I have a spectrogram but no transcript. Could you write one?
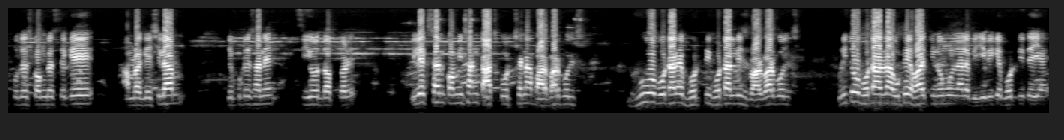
প্রদেশ কংগ্রেস থেকে আমরা গেছিলাম ডেপুটেশনে, সিও দপ্তরে। ইলেকশন কমিশন কাজ করছে না, বারবার বলছি। ভুয়ো ভোটারে ভর্তি ভোটার লিস্ট বারবার বলছি। মৃত ভোটাররা উঠে হয় তৃণমূল নালে বিজেপিকে ভোট দিতে যায়।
